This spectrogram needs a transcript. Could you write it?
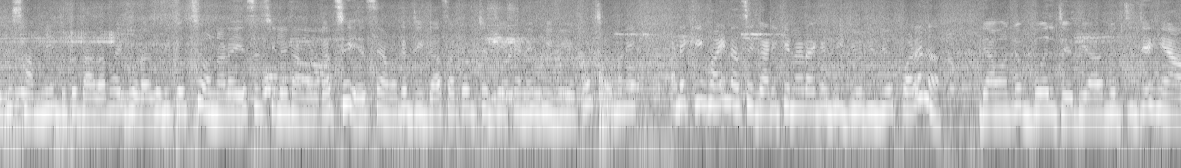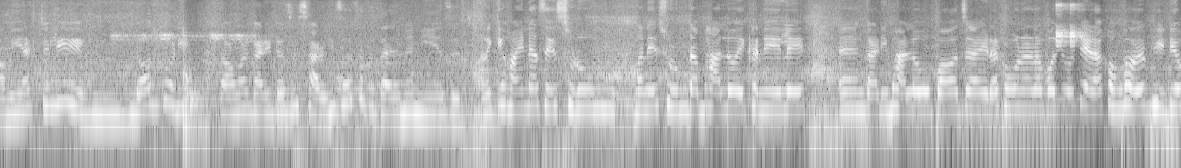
এই যে সামনে দুটো দাদা ভাই ঘোরাঘুরি করছে, ওনারা এসেছিলেন আমার কাছে, এসে আমাকে জিজ্ঞাসা করছে যে এখানে ভিডিও করছে। মানে অনেকেই হয় না, সে গাড়ি কেনার আগে ভিডিও টিডিও করে না? যে আমাকে বলছে, দিয়ে আমি বলছি যে হ্যাঁ আমি অ্যাকচুয়ালি ব্লগ করি, তো আমার গাড়িটা যে সার্ভিস আছে তো তাই জন্য নিয়ে এসেছি। অনেকে হয় না, সেই শোরুম মানে শোরুমটা ভালো, এখানে এলে গাড়ি ভালো পাওয়া যায়, এরকম ওনারা বলছে বলছে এরকমভাবে ভিডিও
